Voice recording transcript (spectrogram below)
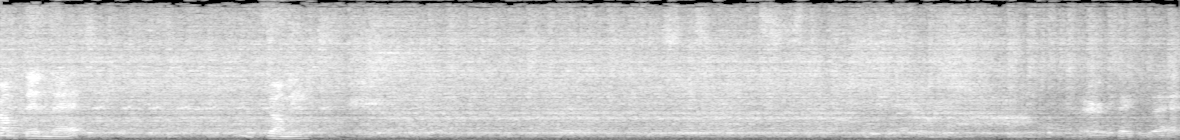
Jumped in that. Dummy. There, take that.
